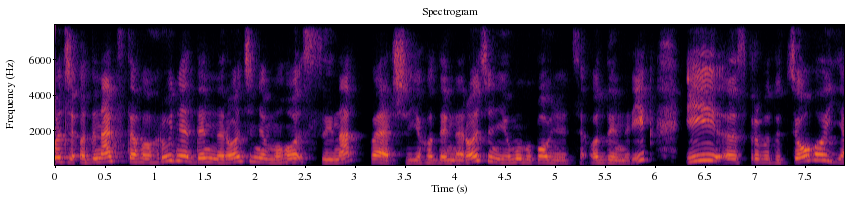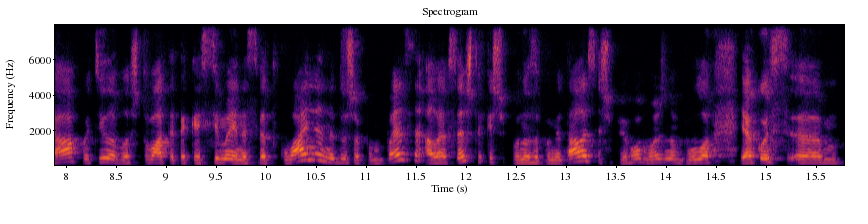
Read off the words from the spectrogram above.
Отже, 11 грудня день народження мого сина. Перший його день народження, йому виповнюється один рік. І е, з приводу цього я хотіла влаштувати таке сімейне святкування, не дуже помпезне, але все ж таки, щоб воно запам'яталося, щоб його можна було якось. ем,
